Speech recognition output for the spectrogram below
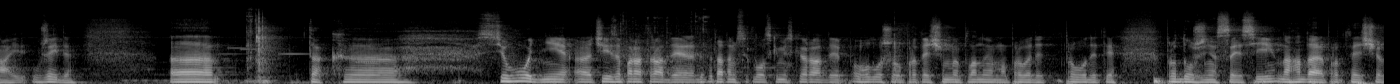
А, вже йде. Е, так. Е, сьогодні е, через апарат ради депутатам Світловської міської ради оголошував про те, що ми плануємо проводити продовження сесії. Нагадаю про те, що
